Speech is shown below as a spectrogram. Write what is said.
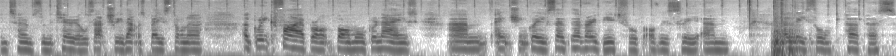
in terms of the materials. Actually that was based on a a Greek fire bomb or grenade um, ancient Greece. They're, they're very beautiful but obviously um, a lethal purpose.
